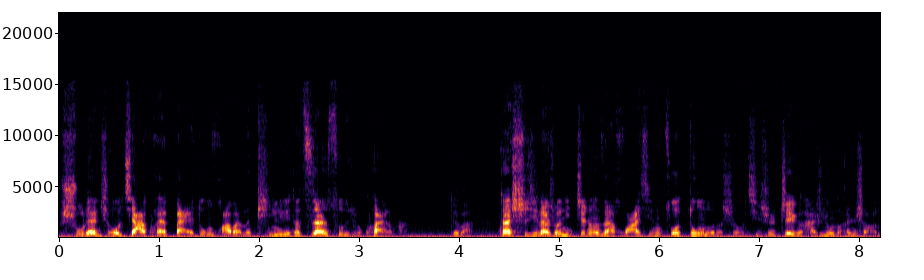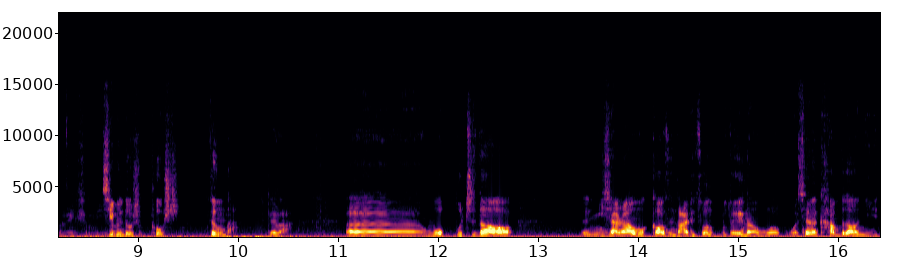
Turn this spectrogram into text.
熟练之后加快摆动滑板的频率，它自然速度就快了嘛，对吧？但实际来说，你真正在滑行做动作的时候，其实这个还是用的很少的，基本都是 push 蹬板，对吧？呃，我不知道，你想让我告诉你哪里做的不对呢？我我现在看不到你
